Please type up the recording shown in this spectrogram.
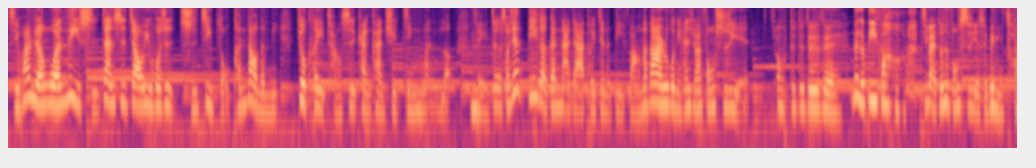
喜欢人文、历史、战士教育或是实际走坑道的你，就可以尝试看看去金门了。嗯所以这个首先第一个跟大家推荐的地方，那当然如果你很喜欢风师爷哦，对对对对对，那个地方，几百尊的风师爷随便你找，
